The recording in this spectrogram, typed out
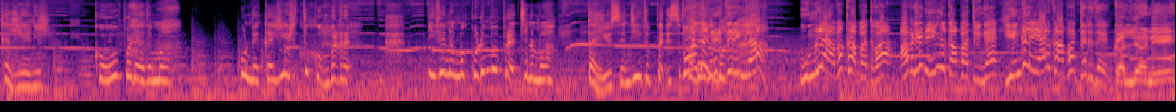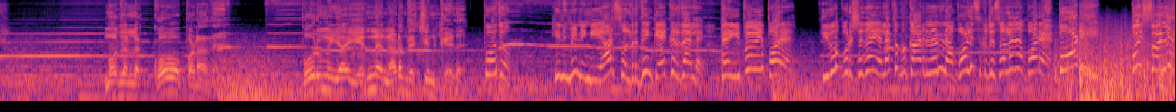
கல்யாணி கோவப்படாதம்மா. உன்னை கையெடுத்து கும்பிடுறேன். இது நம்ம குடும்ப பிரச்சனைமா தயவு செஞ்சு இது பெருசு. நிறுத்துறீங்களா? உங்களை அவ காப்பாத்துவா? அவளை நீங்க காப்பாத்துவீங்க? எங்களை யார் காப்பாத்துறது? கல்யாணி முதல்ல கோவப்படாத. பொறுமையா என்ன நடந்துச்சுன்னு கேளு. போதும். இனிமே நீங்க யார் சொல்றதையும் கேக்குறதா இல்ல. நான் இப்பவே போறேன். இவ புருஷன் எல்லாத்துக்கும் காரணம் நான் போலீஸ் கிட்ட சொல்லதான் போறேன். போடி! போய் சொல்லு!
